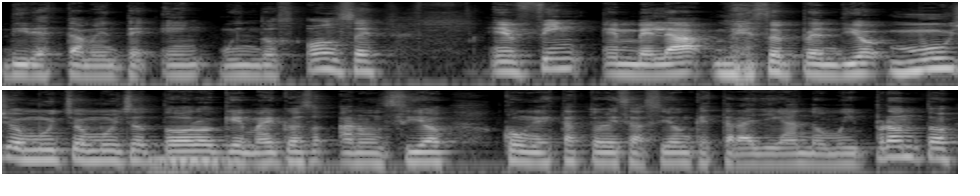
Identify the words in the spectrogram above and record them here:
directamente en Windows 11. En fin, en verdad me sorprendió mucho, mucho, mucho todo lo que Microsoft anunció con esta actualización que estará llegando muy pronto.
